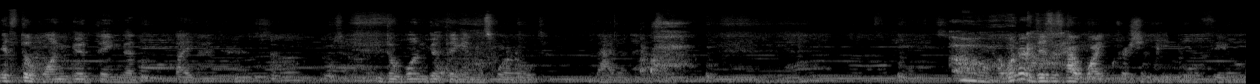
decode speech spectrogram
It's the one good thing that, like, the one good thing in this world. That and acid. Oh. I wonder if this is how white Christian people feel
